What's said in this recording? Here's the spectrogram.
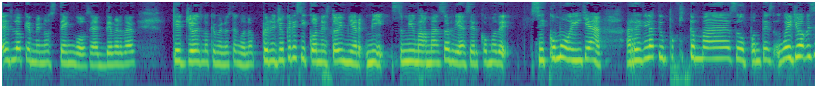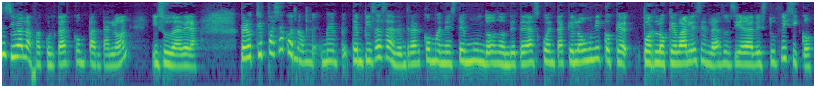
es lo que menos tengo, o sea, de verdad que yo es lo que menos tengo, ¿no? Pero yo crecí con esto y mi mi, mi mamá solía ser como de sé como ella, arréglate un poquito más o ponte, güey, yo a veces iba a la facultad con pantalón y sudadera. Pero ¿qué pasa cuando me- me- te empiezas a adentrar como en este mundo donde te das cuenta que lo único que por lo que vales en la sociedad es tu físico?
